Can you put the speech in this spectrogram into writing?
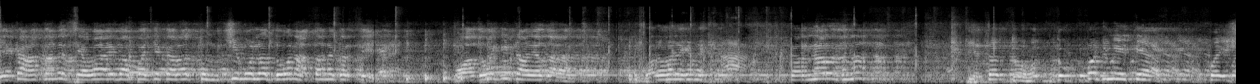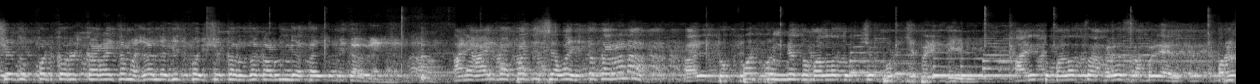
एका हाताने सेवा आई बापाची करा. तुमची मुलं दोन हाताने करतील. वाजवा की टाळ्या जरा. बरोबर आहे का नाही? करणारच ना. तिथं दुप्पट मिळतात पैसे दुप्पट कर करायचं म्हटलं लगेच पैसे कर्ज काढून घेताय तुम्ही काय वेळेला आणि आई बापाची सेवा इथं करा ना. अरे दुप्पट पुण्य तुम्हाला तुमची पुढची पिढी देईल. आणि तुम्हाला चांगलं सांभाळेल. म्हणून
